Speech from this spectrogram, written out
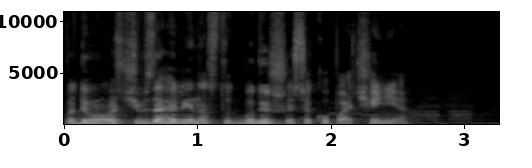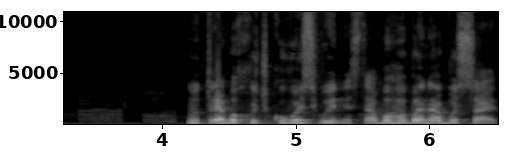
Подивимось, чи взагалі нас тут буде щось окупати, чи ні. Ну, треба хоч когось винести, або габена, або сайт.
